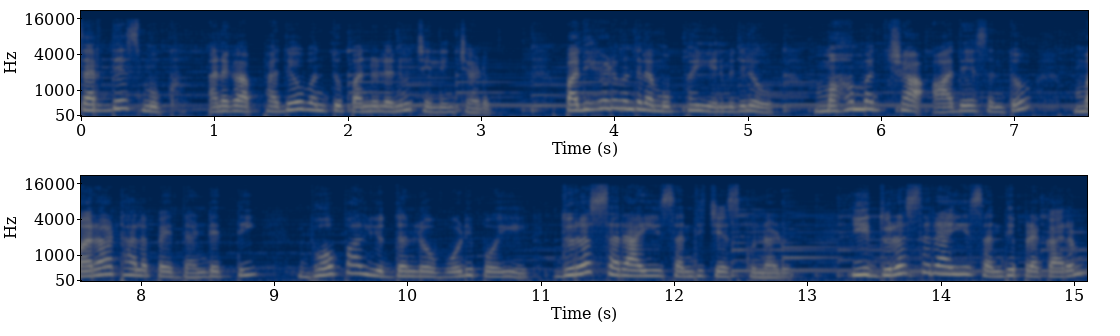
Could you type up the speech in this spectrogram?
సర్దేస్ ముఖ్ అనగా పదో వంతు పన్నులను చెల్లించాడు. పదిహేడు వందల ముప్పై ఎనిమిదిలో మహమ్మద్ షా ఆదేశంతో మరాఠాలపై దండెత్తి భోపాల్ యుద్ధంలో ఓడిపోయి దురస్సరాయి సంధి చేసుకున్నాడు. ఈ దురస్సరాయి సంధి ప్రకారం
